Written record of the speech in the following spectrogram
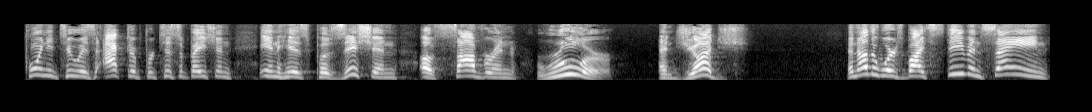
pointed to his active participation in his position of sovereign ruler and judge. In other words, by Stephen saying,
